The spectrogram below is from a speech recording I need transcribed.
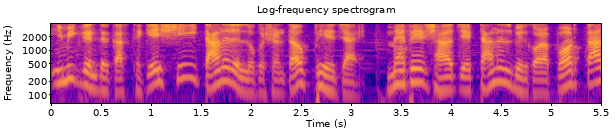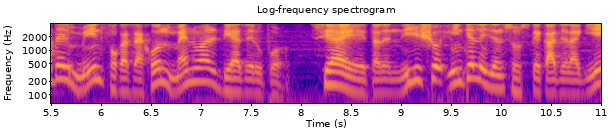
ইমিগ্রেন্টদের কাছ থেকে সেই টানেলের লোকেশনটাও পেয়ে যায়। ম্যাপের সাহায্যে টানেল বের করার পর তাদের মেইন ফোকাস এখন ম্যানুয়াল ডিয়াজের উপর। সিআইএ তাদের নিজস্ব ইন্টেলিজেন্স সোর্সকে কাজে লাগিয়ে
